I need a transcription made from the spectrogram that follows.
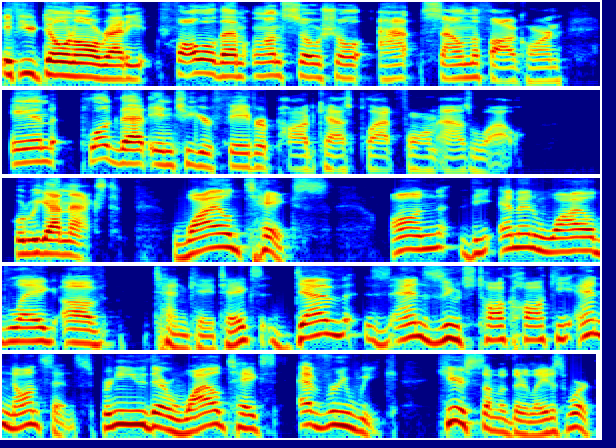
If you don't already, follow them on social at Sound the Foghorn and plug that into your favorite podcast platform as well. Who do we got next? Wild takes on the MN Wild leg of 10K takes. Dev and Zooch talk hockey and nonsense, bringing you their wild takes every week. Here's some of their latest work.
